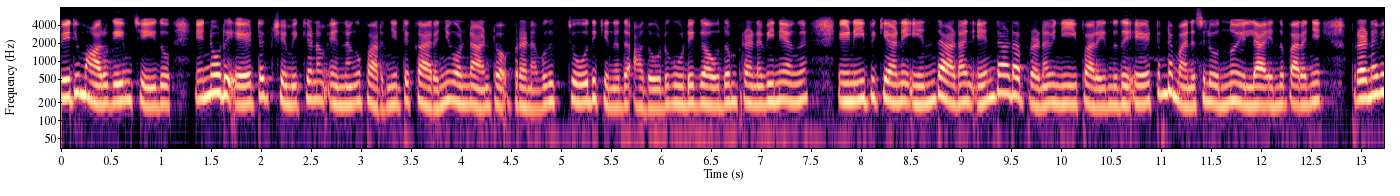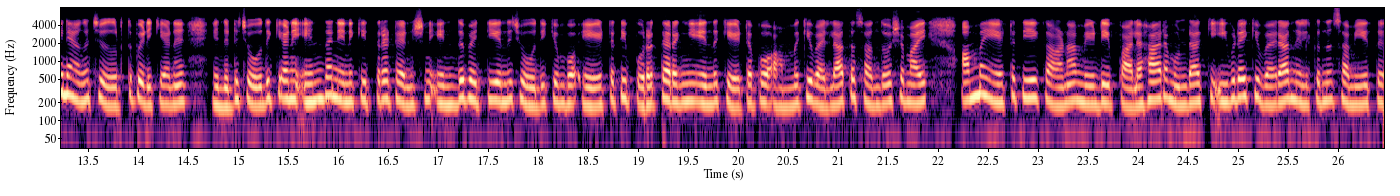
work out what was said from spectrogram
പെരുമാറുകയും ചെയ്തു. എന്നോട് ഏട്ടൻ ക്ഷമിക്കണം എന്നങ്ങ് പറഞ്ഞിട്ട് കരഞ്ഞുകൊണ്ടാണ് കേട്ടോ പ്രണവ് ചോദിക്കുന്നത്. അതോടുകൂടി ഗൗതം പ്രണവിനെ അങ്ങ് എണീപ്പിക്കുകയാണ്. എന്താടാൻ എന്താടാ പ്രണവിനെ ഈ പറയുന്നത്? ഏട്ടന്റെ മനസ്സിലൊന്നുമില്ല എന്ന് പറഞ്ഞ് പ്രണവിനെ അങ്ങ് ചേർത്ത് പിടിക്കുകയാണ്. എന്നിട്ട് ചോദിക്കുകയാണ് എന്താ എനിക്ക് ഇത്ര ടെൻഷൻ? എന്ത് പറ്റി എന്ന് ചോദിക്കുമ്പോൾ ഏട്ടത്തി പുറത്തിറങ്ങി എന്ന് കേട്ടപ്പോൾ അമ്മയ്ക്ക് വല്ലാത്ത സന്തോഷമായി. അമ്മ ഏട്ടത്തിയെ കാണാൻ വേണ്ടി പലഹാരമുണ്ടാക്കി ഇവിടേക്ക് വരാൻ നിൽക്കുന്ന സമയത്ത്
